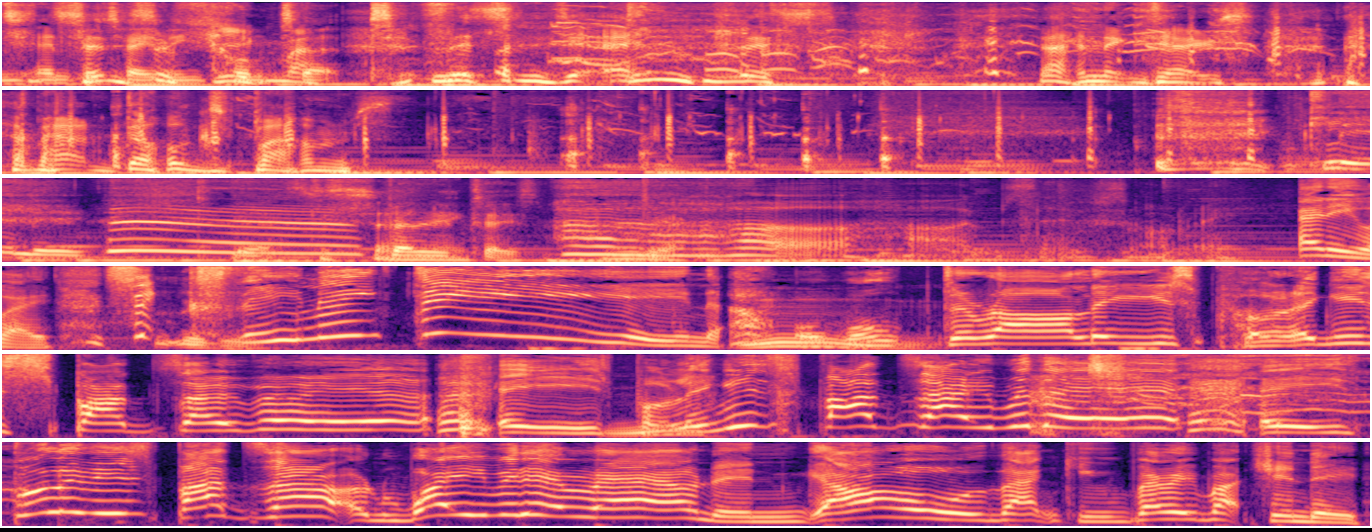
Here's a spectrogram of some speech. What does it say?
sophisticated sense of entertaining humour. content. Listening to endless anecdotes about dogs' bums. Clearly. Ah, yes, very Discerning. tasty. Ah, I'm so sorry. Anyway, 1618! Hmm. Walter Raleigh's pulling his spuds over here. He's pulling hmm. his spuds over there. He's pulling his spuds out and waving it around. And oh, thank you very much indeed.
